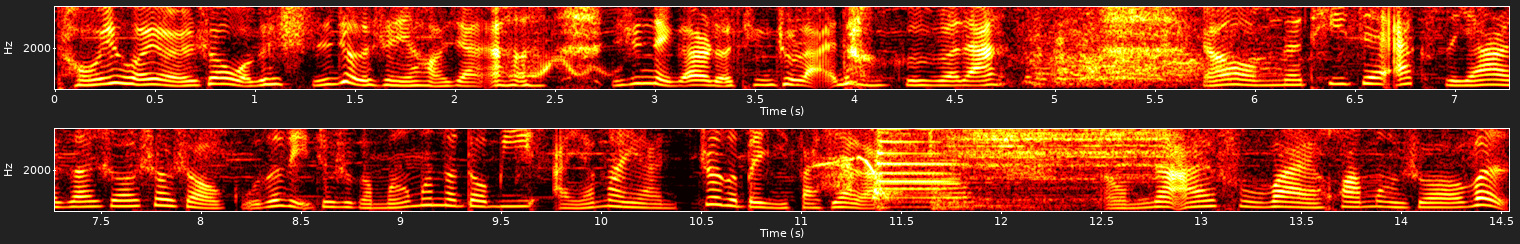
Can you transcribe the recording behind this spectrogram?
头一回有人说我跟十九的声音好像呀，你是哪个耳朵听出来的？呵呵哒。然后我们的 T J X 幺二三说，射手骨子里就是个萌萌的逗逼。哎呀妈呀，这都被你发现了。我们的 F Y 画梦说，问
